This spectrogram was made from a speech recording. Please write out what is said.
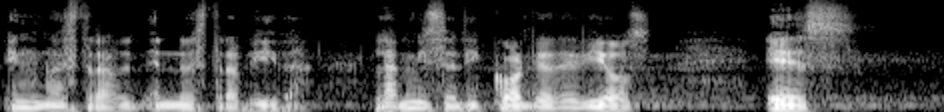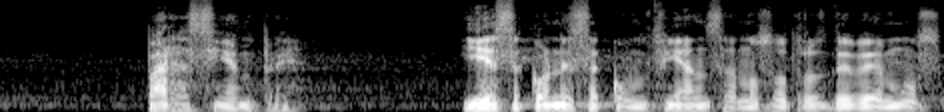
en nuestra, en nuestra vida. La misericordia de Dios es para siempre. Y esa, con esa confianza nosotros debemos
